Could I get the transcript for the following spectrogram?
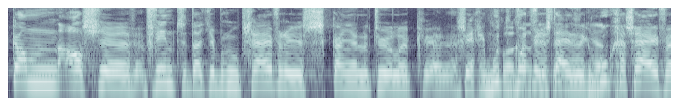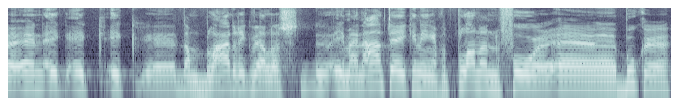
kan als je vindt dat je beroep schrijver is, kan je natuurlijk uh, zeggen: ik moet, het wordt weer eens tijd dat ik een boek ga schrijven. En ik, ik, ik, uh, dan blader ik wel eens in mijn aantekeningen van plannen voor uh, boeken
